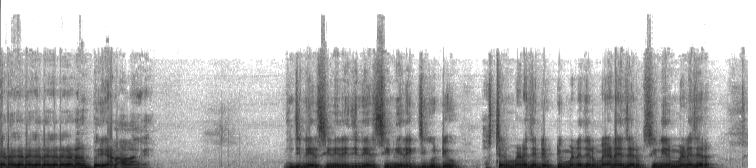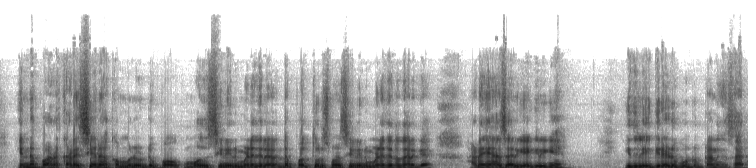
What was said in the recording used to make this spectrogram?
கட கட கட கட கடன்னு பெரிய ஆனாங்க. Engineer senior engineer senior executive assistant manager deputy manager manager senior manager என்னப்பா நான் கடைசியாக நான் கம்பெனி விட்டு போகும்போது சீனியர் மேனேஜராக இருந்தேன். பத்து வருஷமாக சீனியர் மேனேஜர் தான் இருக்கேன். அட ஏன் சார் கேட்குறீங்க இதுலேயே கிரேடு போட்டு விட்டானுங்க sir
